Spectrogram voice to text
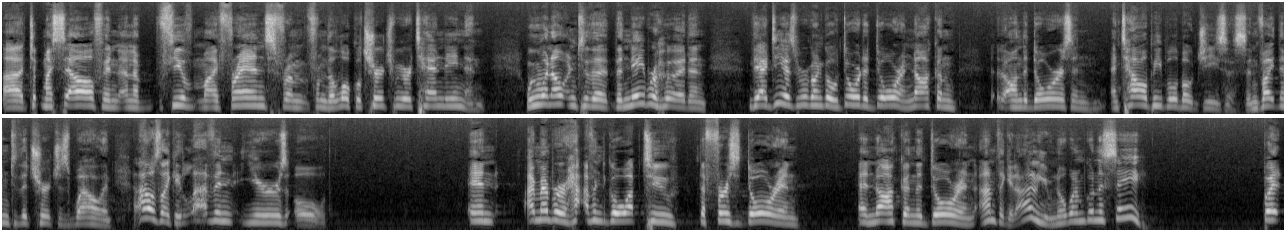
uh, took myself and, and, a few of my friends from, from the local church we were attending, and we went out into the, the neighborhood. And the idea is we were going to go door to door and knock on, on the doors and, and tell people about Jesus, invite them to the church as well. And I was like 11 years old. And I remember having to go up to the first door and, and knock on the door, and I'm thinking, I don't even know what I'm going to say. But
